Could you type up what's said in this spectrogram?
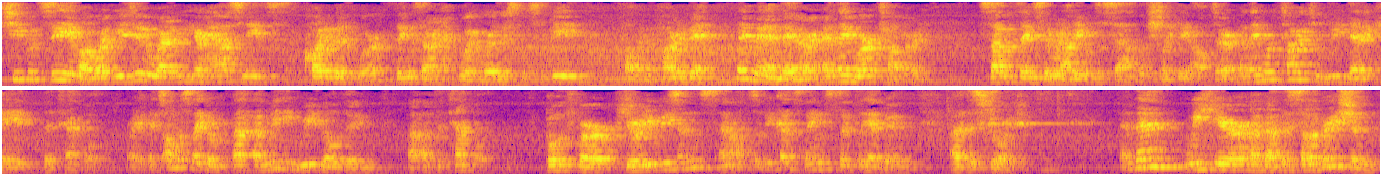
shiputzi. Shiputzi are what you do when your house needs quite a bit of work. Things aren't where, where they're supposed to be, falling apart a bit. They went in there and they worked hard. Some things they were not able to salvage, like the altar, and they worked hard to rededicate the temple. Right? It's almost like a, a, a mini rebuilding uh, of the temple, both for purity reasons and also because things simply had been uh, destroyed. And then we hear about the celebration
